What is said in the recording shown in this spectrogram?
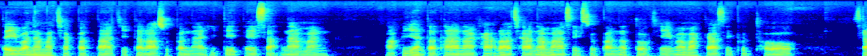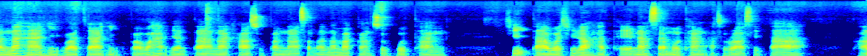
เตวนมัชปตาจิตราสุปนาอิติเตสะนามัง อภิยันตทานาคะราชานามาสิสุปันนโตเขมมะกาสิพุทโธ สันนหาหิวาจาหิปวะยันตานาคาสุปนาสรณมักกังสุพุทธังจิตาวชิระหัตเถนะสมุทังอสุราสิตา พา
